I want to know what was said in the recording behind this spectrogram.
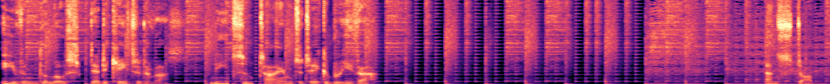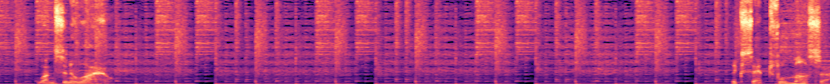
Even the most dedicated of us need some time to take a breather. And stop once in a while. Except for MAHSA,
